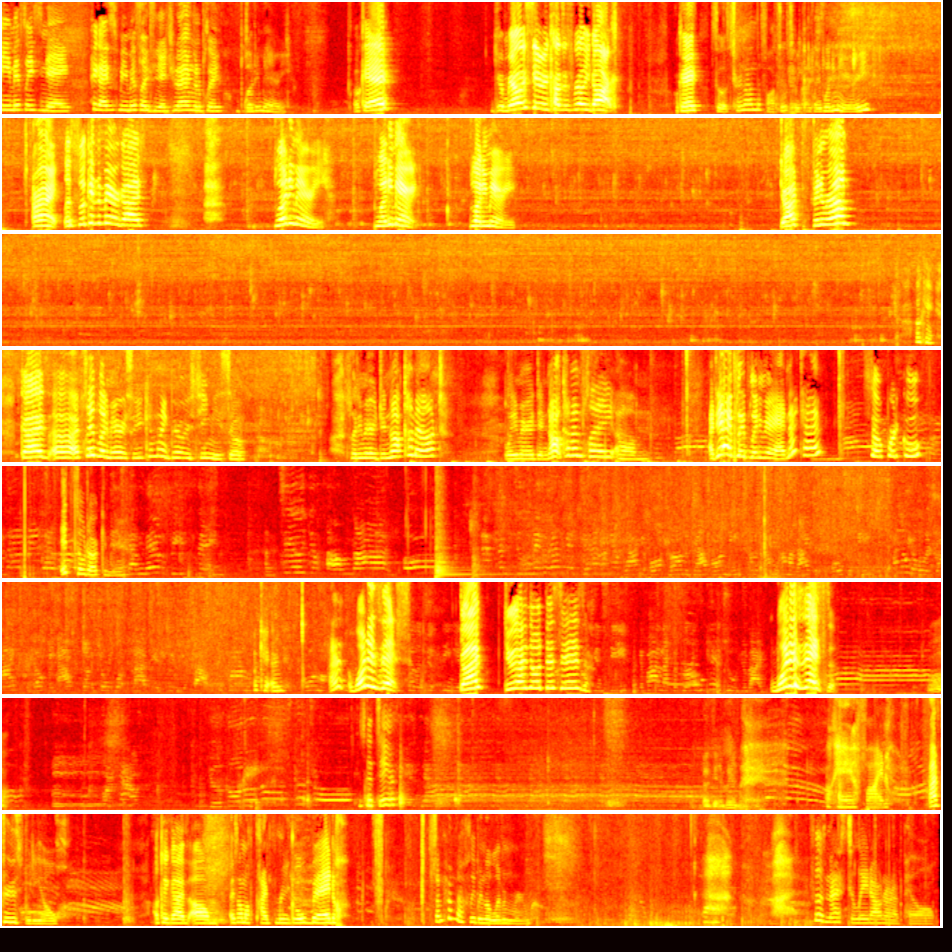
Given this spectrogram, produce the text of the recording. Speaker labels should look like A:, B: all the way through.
A: me, Miss Lacy Nae. Hey guys, it's me, Miss Lacy Nae. Today I'm gonna play Bloody Mary. Okay? You can barely see me because it's really dark. Okay? So let's turn on the faucet so we can play Bloody Mary. Alright, let's look in the mirror, guys. Bloody Mary. Bloody Mary. Bloody Mary. Dot, spin around. Okay, guys, uh, I played Bloody Mary, so you can like barely see me. So Bloody Mary did not come out. Bloody Mary did not come and play. Um, I did. I played Bloody Mary at nighttime, so pretty cool. It's so dark in there. Okay, what is this? Guys, do you guys know what this is? What is this?
B: What?
A: Who's good singer?
B: Okay, a.
A: Okay, fine. After this video. Okay, guys, um, it's almost time for me to go to bed. Sometimes I sleep in the living room. feels nice to lay down on a pillow.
